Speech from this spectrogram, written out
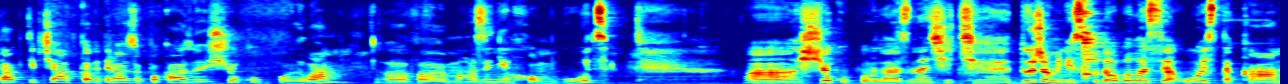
Так, дівчатка відразу показую, що купила е, в магазині Home Goods. Що купила? Значить, е, дуже мені сподобалася ось така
